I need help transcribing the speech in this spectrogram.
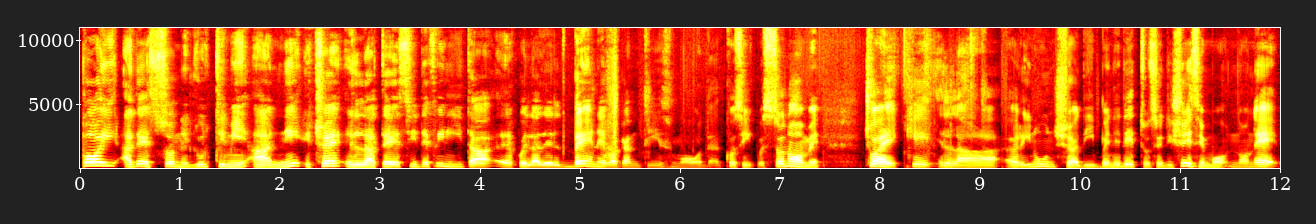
poi adesso negli ultimi anni c'è la tesi definita eh, quella del benevacantismo, così questo nome, cioè che la rinuncia di Benedetto XVI non è,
